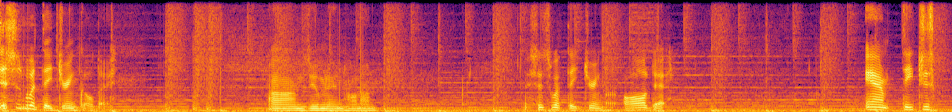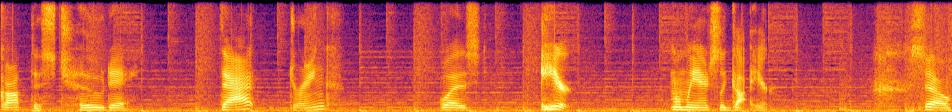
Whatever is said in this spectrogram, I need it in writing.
This is what they drink all day. Uh, I'm zooming in, hold on. This is what they drink all day. And they just got this today. That drink was here when we actually got here. So,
